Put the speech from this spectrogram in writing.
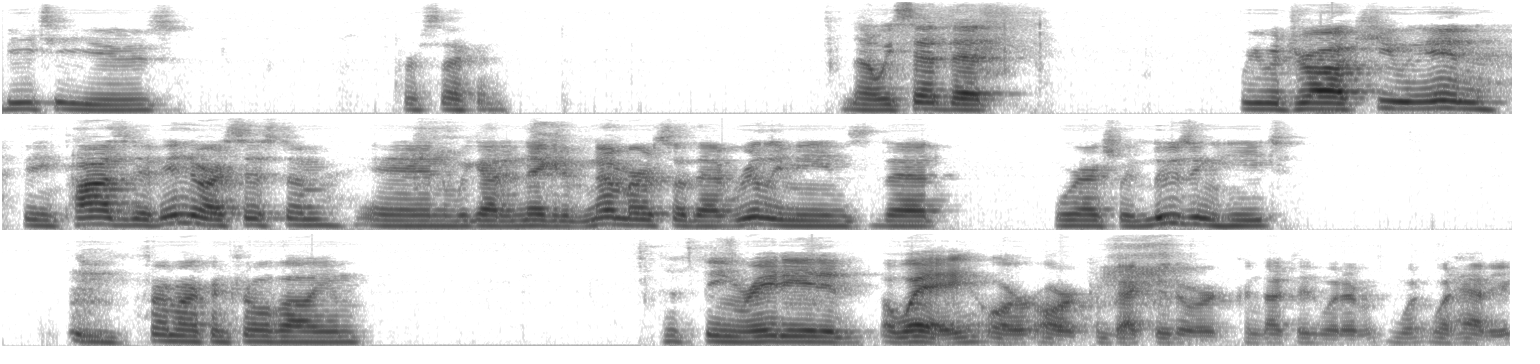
BTUs per second. Now we said that we would draw Q in being positive into our system and we got a negative number so that really means that we're actually losing heat from our control volume that's being radiated away or, or convected or conducted whatever what, what have you.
